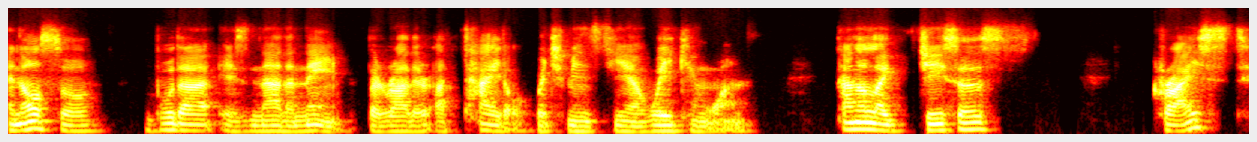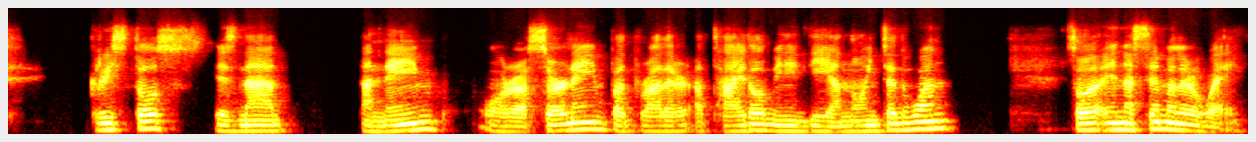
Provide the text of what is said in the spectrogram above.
And also, Buddha is not a name, but rather a title, which means the awakened one. Kind of like Jesus, Christ, Christos is not a name or a surname, but rather a title, meaning the anointed one. So in a similar way.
